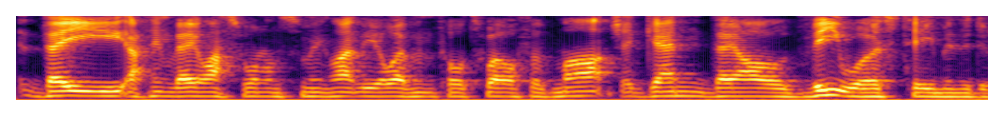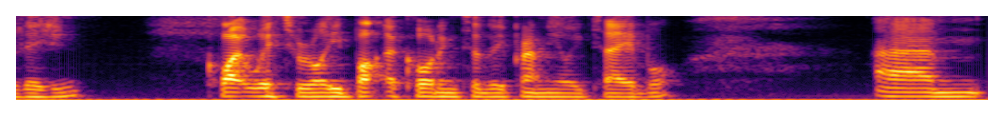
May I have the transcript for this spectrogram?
they I think they last won on something like the 11th or 12th of March. Again, they are the worst team in the division, quite literally, but according to the Premier League table. Um,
